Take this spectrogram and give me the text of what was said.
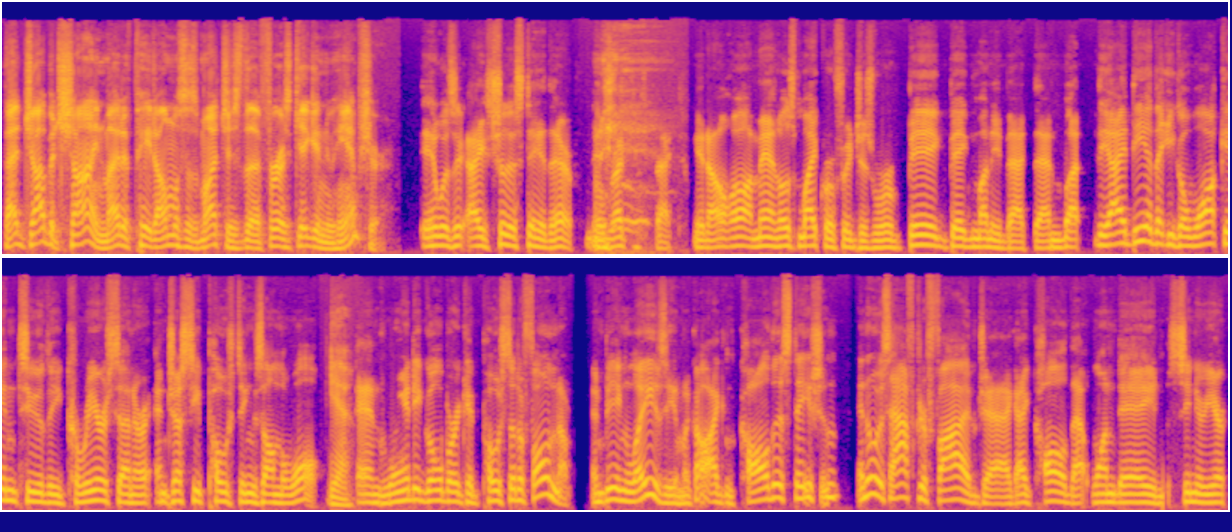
That job at Schine might have paid almost as much as the first gig in New Hampshire it was I should have stayed there in retrospect. You know, oh man, those micro fridges were big, big money back then. But the idea that you could walk into the career center and just see postings on the wall. Yeah. And Randy Goldberg had posted a phone number and being lazy, I'm like, oh, I can call this station. And it was after five, Jag. I called that one day in senior year.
